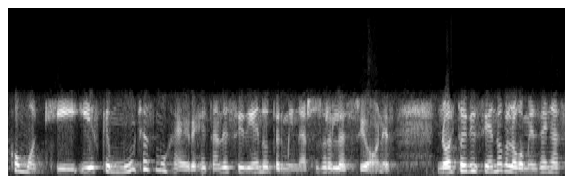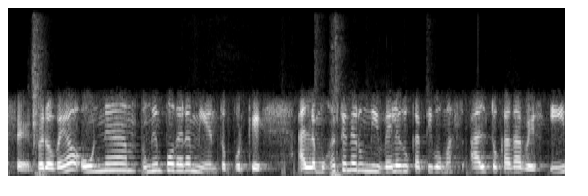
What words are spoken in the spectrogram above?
como aquí, y es que muchas mujeres están decidiendo terminar sus relaciones. No estoy diciendo que lo comiencen a hacer, pero veo una, un empoderamiento porque a la mujer tener un nivel educativo más alto cada vez y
